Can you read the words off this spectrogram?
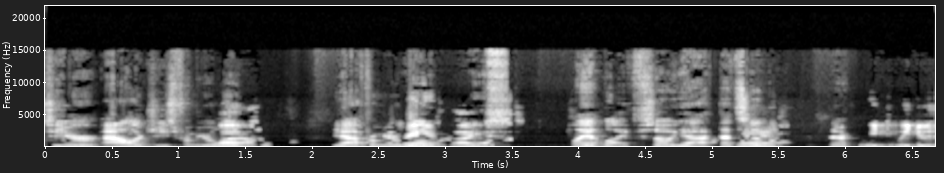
to your allergies from your Wow. local, yeah, from your great local advice. plant life. So yeah, that's Yeah. the We, we do that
